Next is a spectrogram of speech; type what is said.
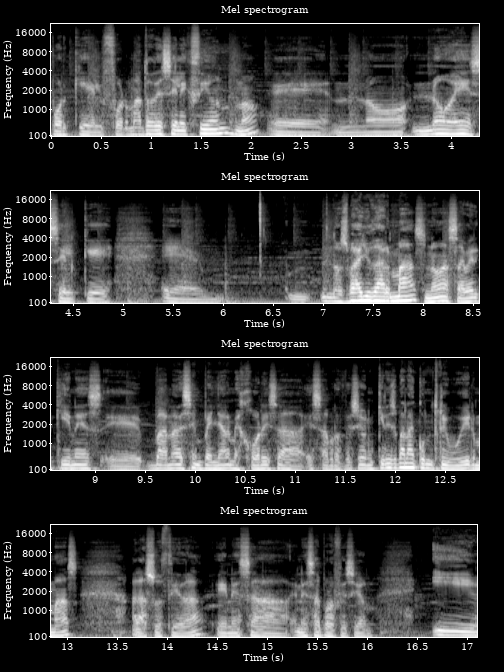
porque el formato de selección ¿no? Eh, no, es el que eh, nos va a ayudar más ¿no? a saber quiénes eh, van a desempeñar mejor esa, esa, profesión, quiénes van a contribuir más a la sociedad en esa, en esa profesión. Y,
